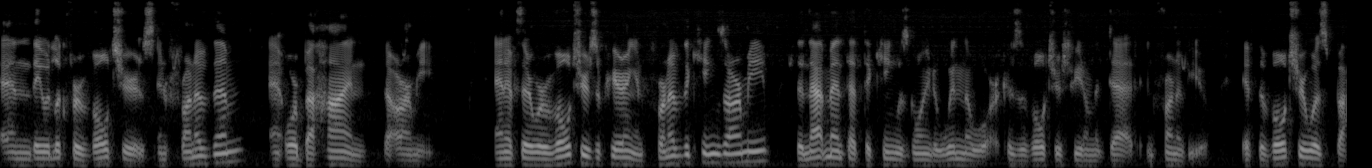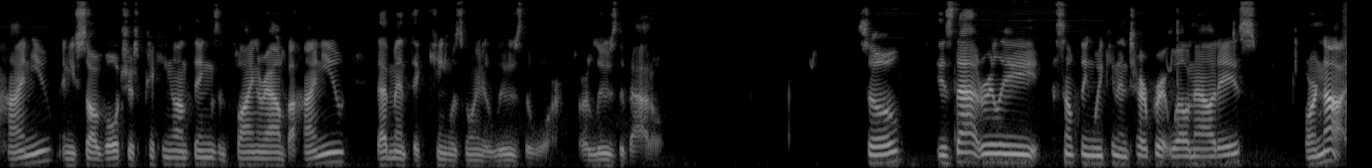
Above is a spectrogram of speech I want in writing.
and they would look for vultures in front of them or behind the army. And if there were vultures appearing in front of the king's army, then that meant that the king was going to win the war because the vultures feed on the dead in front of you. If the vulture was behind you and you saw vultures picking on things and flying around behind you, that meant the king was going to lose the war or lose the battle. So, is that really something we can interpret well nowadays or not?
